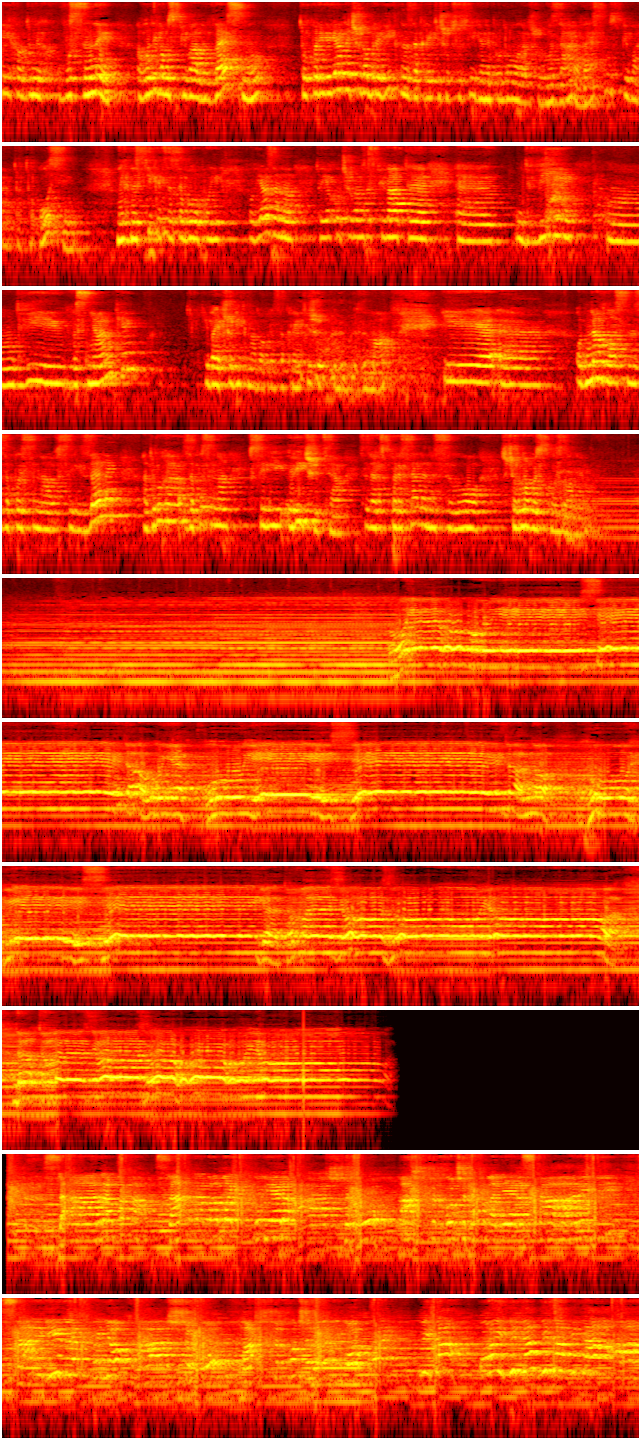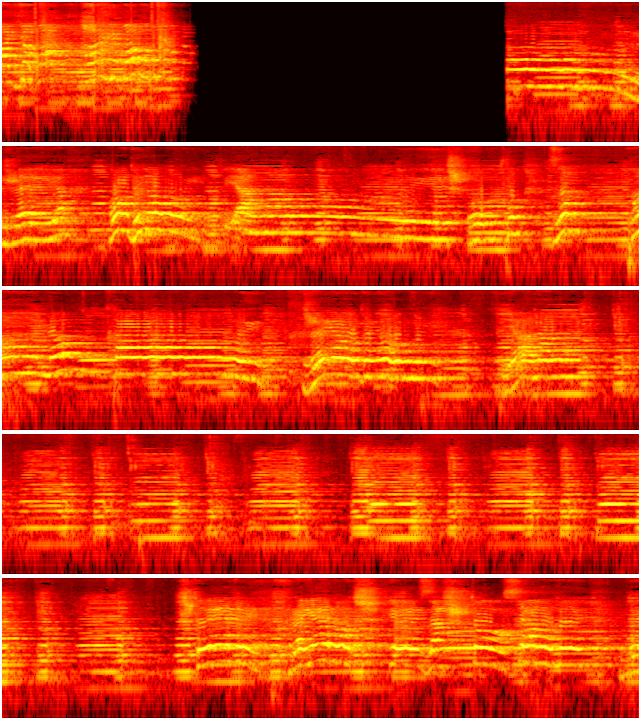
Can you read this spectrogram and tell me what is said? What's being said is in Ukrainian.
Приїхав до них восени, а вони вам співали весну, то перевіряли, чи добре вікна закриті, щоб сусіди не подумали, що ми зараз весну співаємо, тобто осінь. У них настільки це все було пов'язано, то я хочу вам заспівати е, дві, м, дві веснянки, хіба якщо вікна добре закриті, щоб зима. І е, одна, власне, записана в селі Зелень, а друга записана в селі Річиця. Це зараз переселене село з Чорнобильської зони. Andrzeja pod nią biały szpód zapalił.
